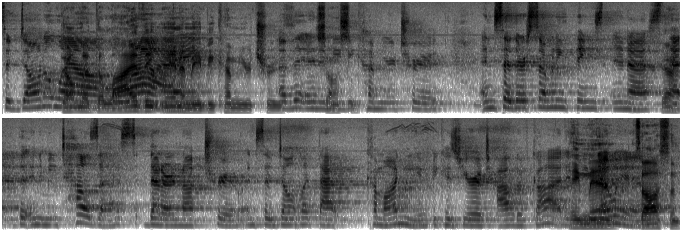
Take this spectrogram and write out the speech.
So don't allow Don't let the lie of the enemy become your truth. of the enemy awesome. become your truth. And so there's so many things in us Yeah. that the enemy tells us that are not true. And so don't let that come on you because you're a child of God. If Amen. You know him, It's awesome.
